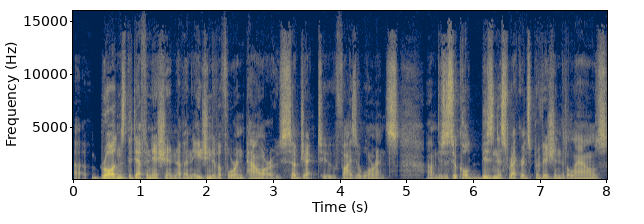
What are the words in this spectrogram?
uh, broadens the definition of an agent of a foreign power who's subject to FISA warrants. Um, there's a so called business records provision that allows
